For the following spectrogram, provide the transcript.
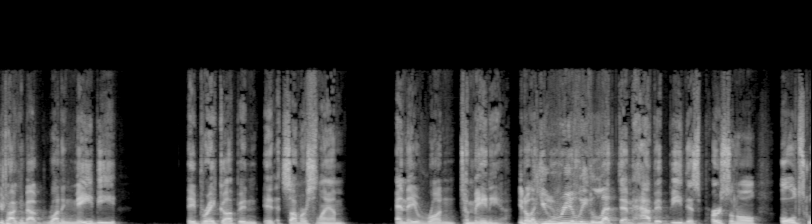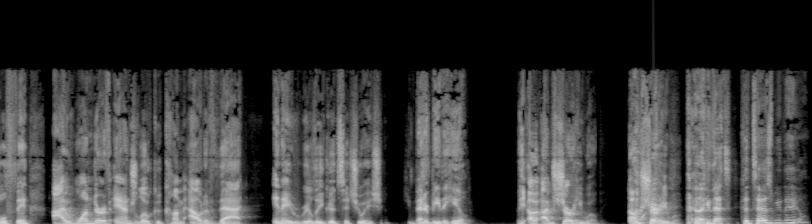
you're talking about running maybe they break up in at SummerSlam and they run to Mania. You know, like you Yeah. really let them have it be this personal old school thing. I wonder if Angelo could come out of that in a really good situation. he better be the heel. I- uh, I'm sure he will be. I'm oh, sure he will. like that's Could Tez be the heel?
